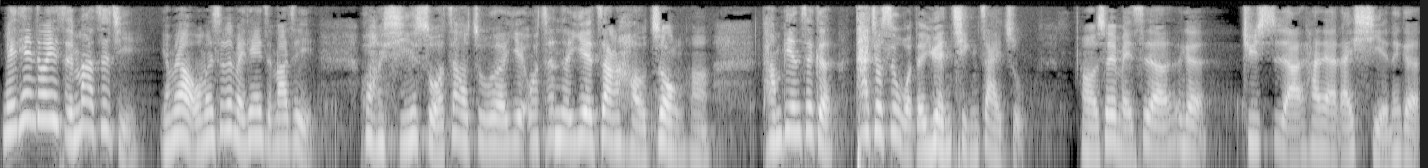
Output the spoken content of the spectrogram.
每天都一直骂自己。有没有？我们是不是每天一直骂自己，往昔所造诸恶业，我真的业障好重啊！旁边这个，他就是我的冤亲债主。好，所以每次啊，那个居士啊，他来来写那个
